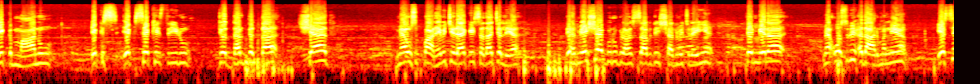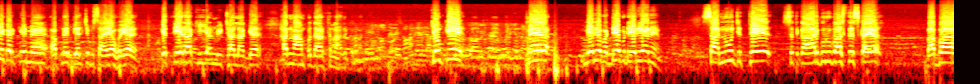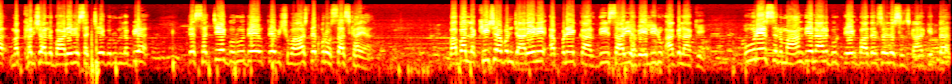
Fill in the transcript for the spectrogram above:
ਇੱਕ ਮਾਂ ਨੂੰ, ਇੱਕ ਇੱਕ ਸਿੱਖ ਇਸਤਰੀ ਨੂੰ ਜੋ ਦਰਦ ਦਿੱਤਾ, ਸ਼ਾਇਦ ਮੈਂ ਉਸ ਭਾਣੇ ਵਿੱਚ ਰਹਿ ਕੇ ਸਦਾ ਚੱਲਿਆ ਤੇ ਹਮੇਸ਼ਾ ਗੁਰੂ ਗ੍ਰੰਥ ਸਾਹਿਬ ਦੀ ਸ਼ਰਨ ਵਿੱਚ ਰਹੀ ਹਾਂ ਤੇ ਮੇਰਾ, ਮੈਂ ਉਸ ਨੂੰ ਆਧਾਰ ਮੰਨਿਆ। ਇਸੇ ਕਰਕੇ ਮੈਂ ਆਪਣੇ ਦਿਲ 'ਚ ਵਸਾਇਆ ਹੋਇਆ ਕਿ ਤੇਰਾ ਕੀ ਆ ਮਿੱਠਾ ਲੱਗਾ ਹਰ ਨਾਮ ਪਦਾਰਥ ਨਾਨਕ ਮੰਨੇ। ਕਿਉਂਕਿ ਮੈਂ, ਮੇਰੇ ਵੱਡੇ ਵਡੇਰਿਆਂ ਨੇ ਸਾਨੂੰ ਜਿੱਥੇ ਸਤਿਕਾਰ ਗੁਰੂ ਵਾਸਤੇ ਸਿਖਾਇਆ ਬਾਬਾ ਮੱਖਣ ਸ਼ਾਹ ਲਬਾੜੇ ਨੇ ਸੱਚੇ ਗੁਰੂ ਨੂੰ ਲੱਭਿਆ ਤੇ ਸੱਚੇ ਗੁਰੂ ਦੇ ਉੱਤੇ ਵਿਸ਼ਵਾਸ ਤੇ ਭਰੋਸਾ ਸਿਖਾਇਆ। ਬਾਬਾ ਲੱਖੀ ਸ਼ਾਹ ਬੰਜਾਰੇ ਨੇ ਆਪਣੇ ਘਰ ਦੀ ਸਾਰੀ ਹਵੇਲੀ ਨੂੰ ਅੱਗ ਲਾ ਕੇ ਪੂਰੇ ਸਨਮਾਨ ਦੇ ਨਾਲ ਗੁਰੂ ਤੇਗ ਬਹਾਦਰ ਸਾਹਿਬ ਦਾ ਸੰਸਕਾਰ ਕੀਤਾ।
